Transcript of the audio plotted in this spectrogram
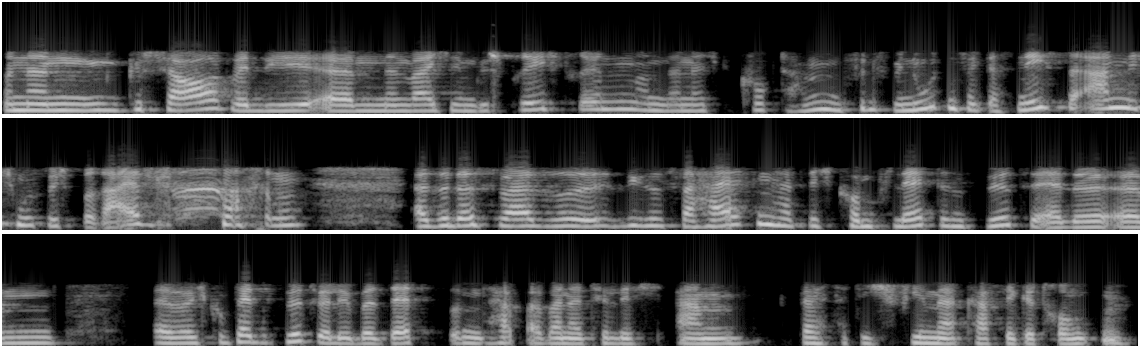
Und dann geschaut, wenn die, ähm, dann war ich im Gespräch drin und dann habe ich geguckt, hm, fünf Minuten fängt das nächste an, ich muss mich bereit machen. Also das war so, dieses Verhalten hat sich komplett ins Virtuelle, ähm, äh, ich komplett ins Virtuelle übersetzt und habe aber natürlich ähm, gleichzeitig viel mehr Kaffee getrunken,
